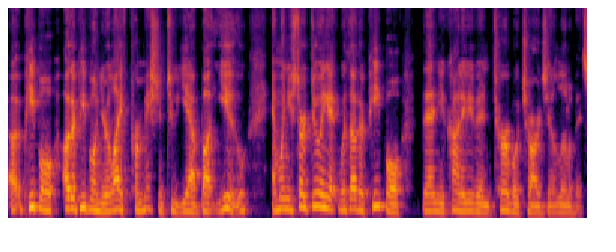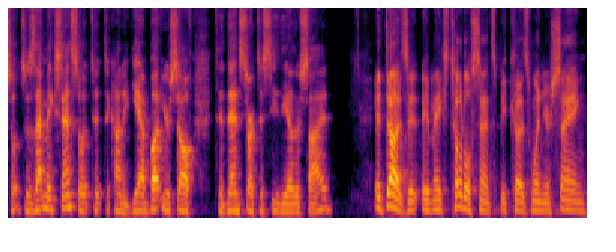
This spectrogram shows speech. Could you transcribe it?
uh, people, other people in your life permission to, yeah, but you. And when you start doing it with other people, then you kind of even turbocharge it a little bit. So, so does that make sense? So to, to kind of, yeah, but yourself to then start to see the other side? It does. It, it makes total sense because when you're saying,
